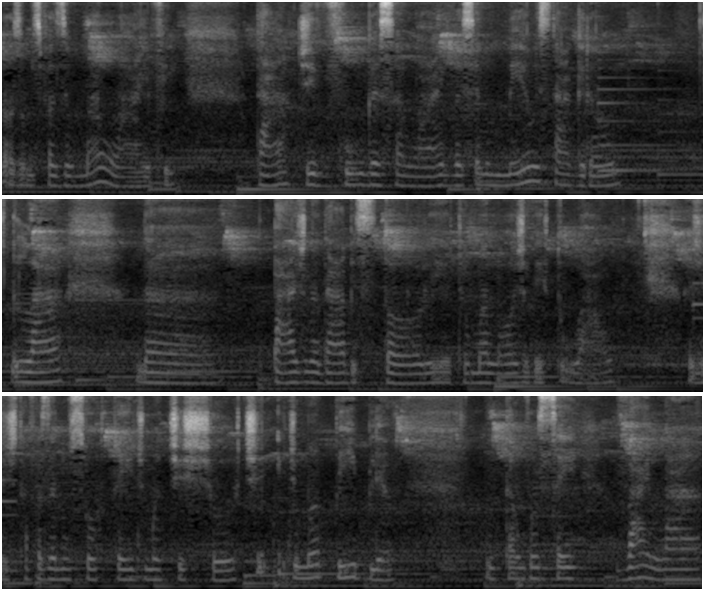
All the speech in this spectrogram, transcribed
nós vamos fazer uma live, tá? Divulga essa live, vai ser no meu Instagram, lá na página da Abstory, eu tenho uma loja virtual. A gente está fazendo um sorteio de uma t-shirt e de uma Bíblia. Então você vai lá,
